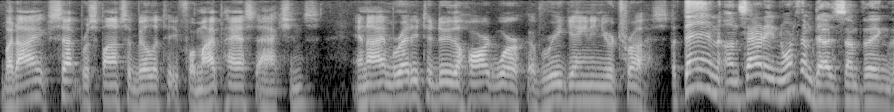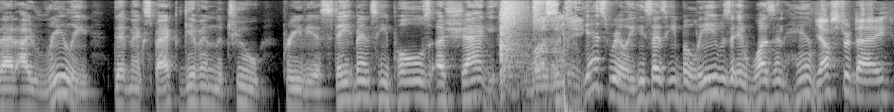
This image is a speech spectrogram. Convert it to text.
But I accept responsibility for my past actions and I am ready to do the hard work of regaining your trust. But then on Saturday, Northam does something that I really didn't expect given the two previous statements. He pulls a Shaggy. Wasn't me. Yes, really. He says he believes it wasn't him. Yesterday,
